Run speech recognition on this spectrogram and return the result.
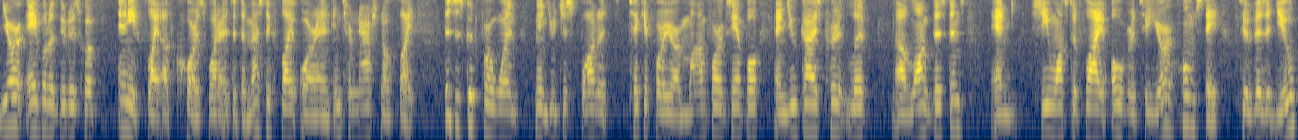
you're able to do this with any flight of course, whether it's a domestic flight or an international flight. This is good for when man, you just bought a ticket for your mom, for example, and you guys live a long distance, and she wants to fly over to your home state to visit you.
